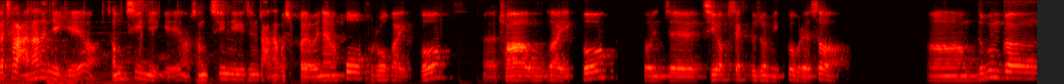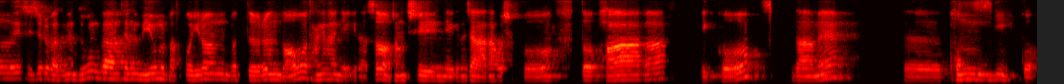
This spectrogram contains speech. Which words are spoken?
제가 잘 안 하는 얘기예요. 정치인 얘기예요. 정치인 얘기 좀안 하고 싶어요. 왜냐하면 호불호가 있고 어, 좌우가 있고 또 이제 지역색도 좀 있고 그래서 어, 누군가의 지지를 받으면 누군가한테는 미움을 받고 이런 것들은 너무 당연한 얘기라서 정치인 얘기는 잘 안 하고 싶고 또 과가 있고 그 다음에 그 공이 있고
